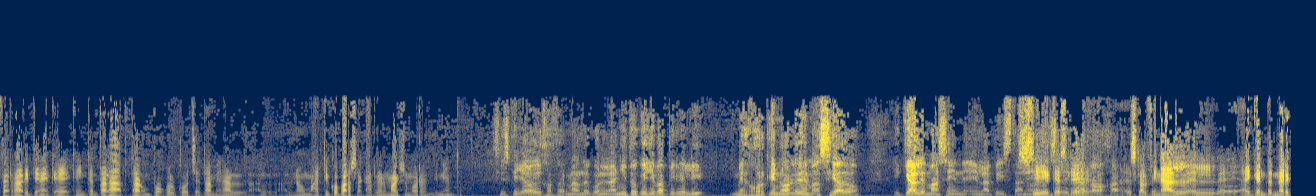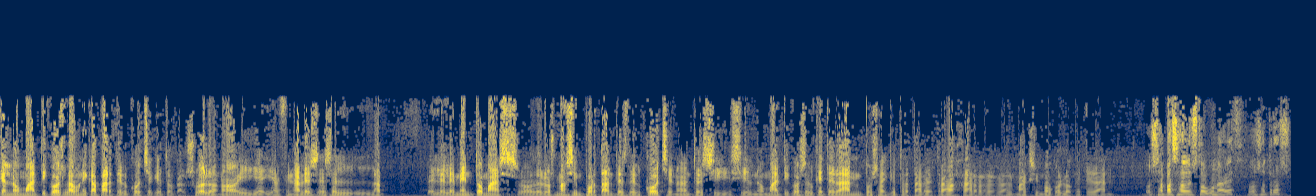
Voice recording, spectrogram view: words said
Ferrari tiene que, que intentar adaptar un poco el coche también al, al- al neumático para sacarle el máximo rendimiento. Si es que ya lo dijo Fernando, con el añito que lleva Pirelli, mejor que no hable demasiado y que hable más en, en la pista, ¿no? Sí, que, se es, que, es que al final el- eh, hay que entender que el neumático es la única parte del coche que toca el suelo, ¿no? Y, y al final es, es el, la- el elemento más o de los más importantes del coche, ¿no? Entonces, si, si el neumático es el que te dan, pues hay que tratar de trabajar al máximo con lo que te dan. ¿Os ha pasado esto alguna vez, vosotros?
